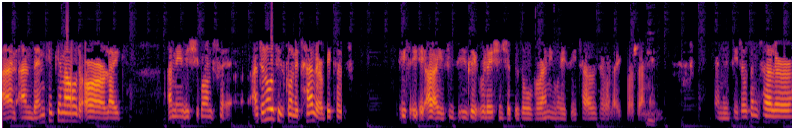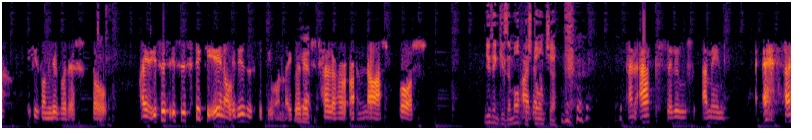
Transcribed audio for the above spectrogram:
and and then kick him out, or like, I mean, is she going to? I don't know if he's going to tell her because if, if his, his relationship is over anyway. If he tells her, like, but I mean, I mean, if he doesn't tell her, he's going to live with it. So. I, it's a, it's a sticky, you know, it is a sticky one, like whether Yeah. to tell her or not. But You think he's a muppet, don't don't you? an absolute. I mean, I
